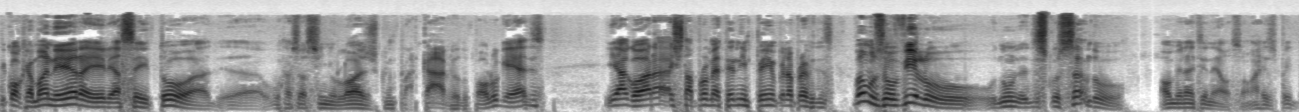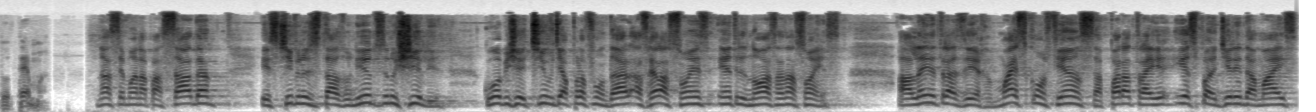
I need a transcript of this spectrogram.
De qualquer maneira, ele aceitou a, a, o raciocínio lógico implacável do Paulo Guedes e agora está prometendo empenho pela Previdência. Vamos ouvi-lo discussando, Almirante Nelson, a respeito do tema? Na semana passada, estive nos Estados Unidos e no Chile com o objetivo de aprofundar as relações entre nossas nações, além de trazer mais confiança para atrair e expandir ainda mais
